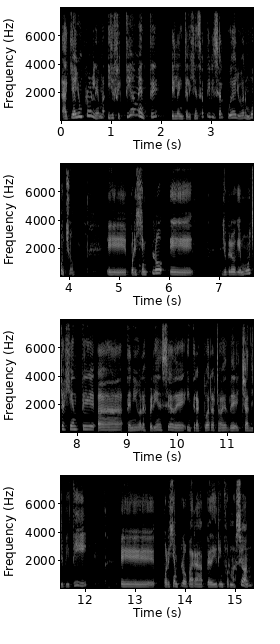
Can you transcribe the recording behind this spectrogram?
aquí hay un problema y efectivamente eh, la inteligencia artificial puede ayudar mucho. Eh, por ejemplo, eh, yo creo que mucha gente ha tenido la experiencia de interactuar a través de ChatGPT, por ejemplo, para pedir información.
